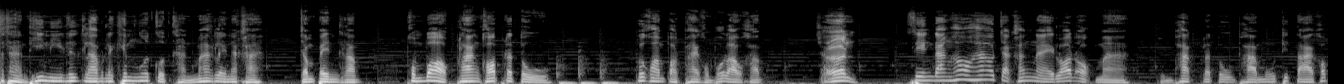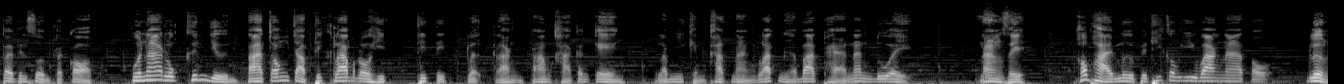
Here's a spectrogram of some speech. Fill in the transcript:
สถานที่นี้ลึกลับและเข้มงวดกดขันมากเลยนะคะจำเป็นครับ ผมบอกพลางเคาะประตู เพื่อความปลอดภัยของพวกเราครับ เชิญ เสียงดังห้าวๆจากข้างในลอดออกมา ผมผลักประตูพามุทิตาเข้าไปเป็นส่วนประกอบ หัวหน้าลุกขึ้นยืน ตาจ้องจับที่คราบโลหิตที่ติดเกลอะกลังตามขากางเกง และมีเข็มขัดนางรัดเหนือบาดแผลนั่นด้วย นั่งสิเขาผายมือไปที่เก้าอี้ว่างหน้าโต๊ะเรื่อง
